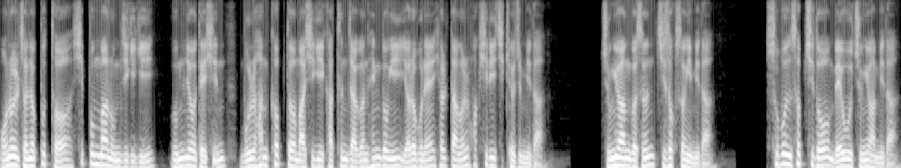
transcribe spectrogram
오늘 저녁부터 10분만 움직이기, 음료 대신 물 한 컵 더 마시기 같은 작은 행동이 여러분의 혈당을 확실히 지켜줍니다. 중요한 것은 지속성입니다. 수분 섭취도 매우 중요합니다.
